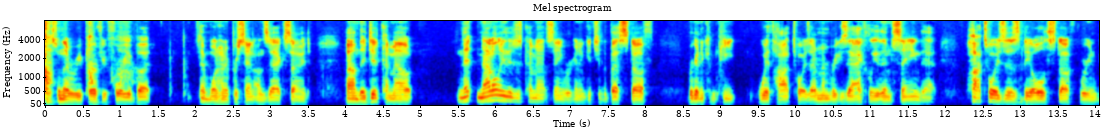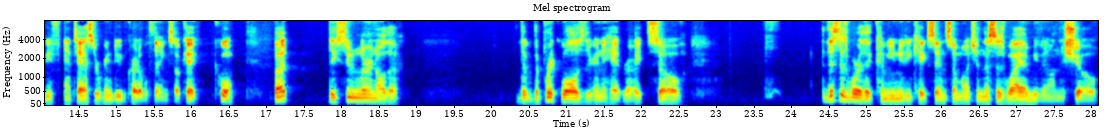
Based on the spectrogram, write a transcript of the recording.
this will never be perfect for you. But I'm 100% on Zach's side. Um, they did come out. Not, only did they just come out saying we're going to get you the best stuff, we're going to compete with Hot Toys. I remember exactly them saying that. Hot Toys is the old stuff. We're going to be fantastic. We're going to do incredible things. Okay, cool. But they soon learn all the the, the brick walls they're going to hit, right? So this is where the community kicks in so much, and this is why I'm even on this show.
